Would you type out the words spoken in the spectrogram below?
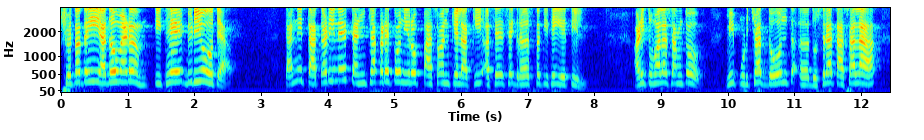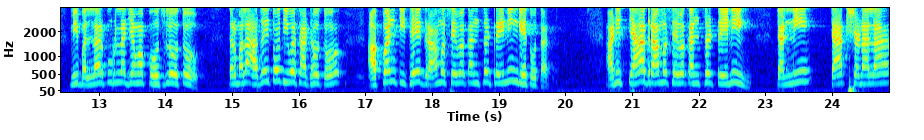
श्वेताताई यादव मॅडम तिथे बी डी ओ होत्या. त्यांनी तातडीने त्यांच्याकडे तो निरोप पास ऑन केला की असे असे ग्रहस्थ तिथे येतील. आणि तुम्हाला सांगतो मी पुढच्या दोन त- दुसऱ्या तासाला मी बल्लारपूरला जेव्हा पोहोचलो होतो तर मला आजही तो दिवस आठवतो आपण तिथे ग्रामसेवकांचं ट्रेनिंग घेत होतात. आणि त्या ग्रामसेवकांचं ट्रेनिंग त्यांनी त्या क्षणाला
